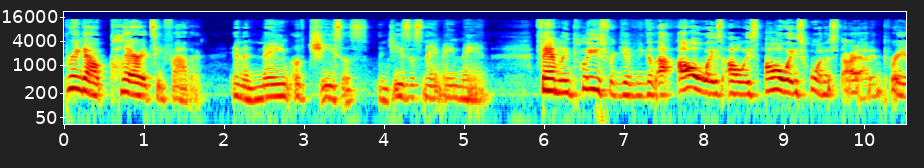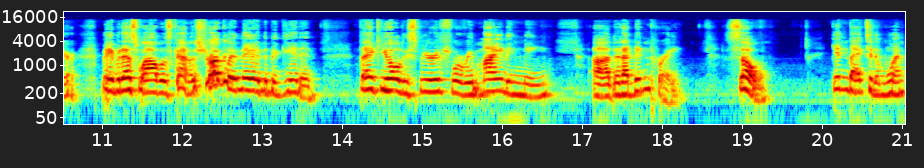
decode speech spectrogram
Bring out clarity, Father, in the name of Jesus. In Jesus' name, amen. Family, please forgive me because I always, always, always want to start out in prayer. Maybe that's why I was kind of struggling there in the beginning. Thank you, Holy Spirit, for reminding me uh, that I didn't pray. So, getting back to the one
